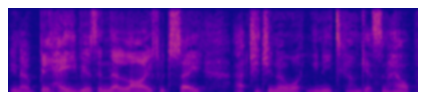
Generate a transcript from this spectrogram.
you know behaviours in their lives which say, actually, do you know what, you need to go and get some help.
